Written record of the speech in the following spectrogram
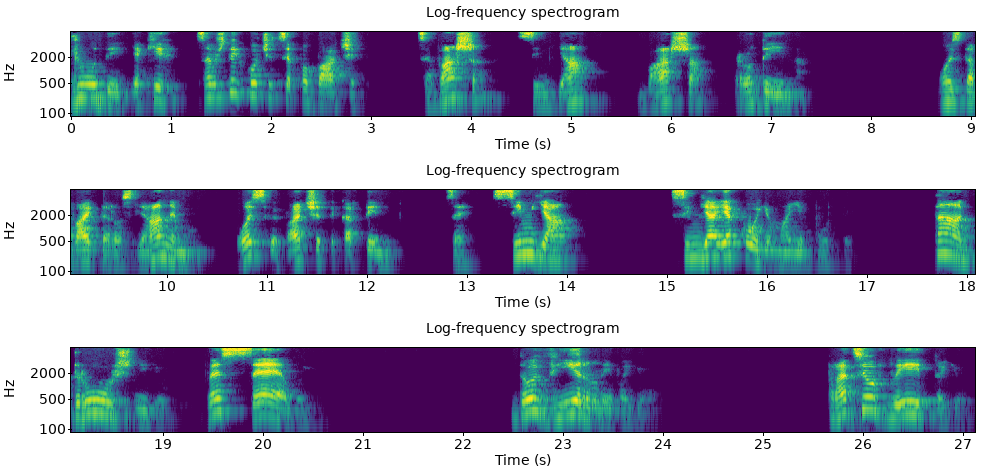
люди, яких завжди хочеться побачити, це ваша сім'я, ваша родина. Ось давайте розглянемо. Ось ви бачите картинку. Це сім'я. Сім'я якою має бути? Так, дружньою, веселою, довірливою, працьовитою.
